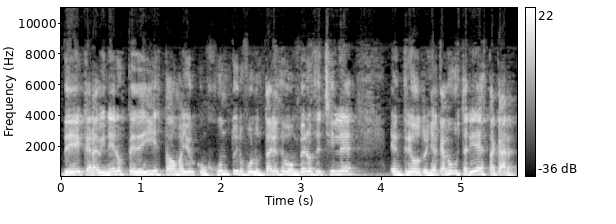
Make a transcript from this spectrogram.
de carabineros, PDI, Estado Mayor Conjunto y los voluntarios de bomberos de Chile entre otros. Y acá me gustaría destacar,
